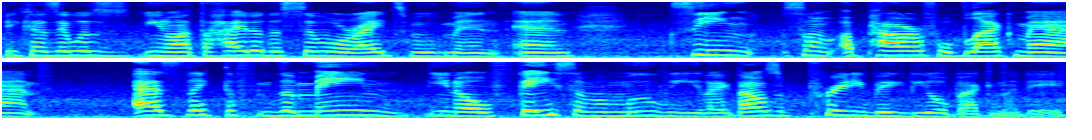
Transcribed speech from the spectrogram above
because it was, you know, at the height of the civil rights movement and seeing some a powerful black man as like the the main, you know, face of a movie, like that was a pretty big deal back in the day.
